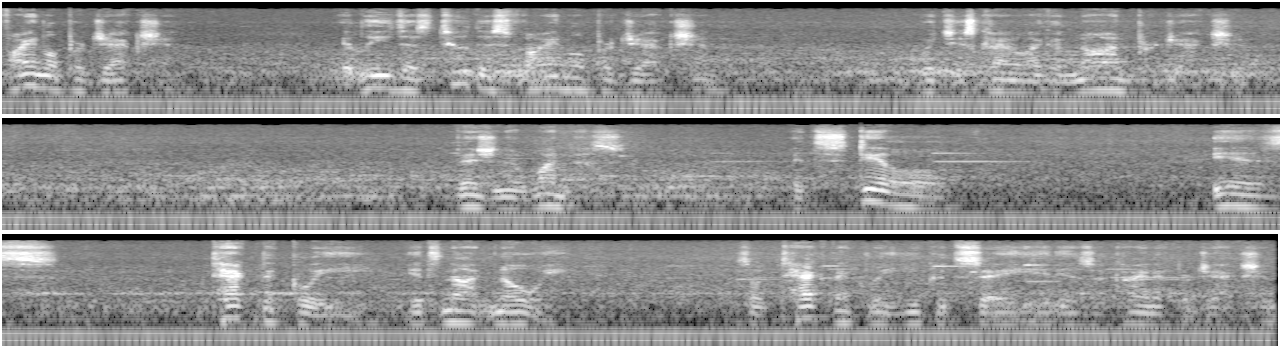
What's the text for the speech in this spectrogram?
final projection. It leads us to this final projection, which is kind of like a non-projection. Vision of oneness. It still is, technically, it's not knowing. So technically, you could say it is a kind of projection.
